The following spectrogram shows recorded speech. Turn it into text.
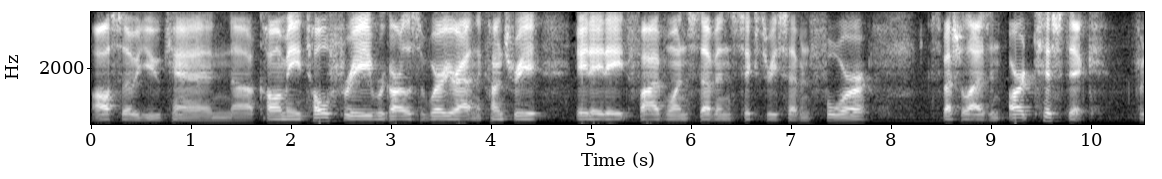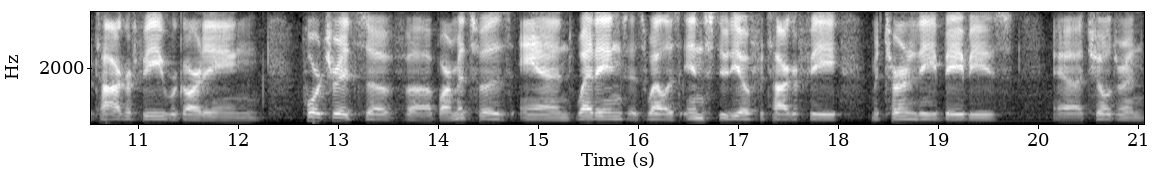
Also, you can uh, call me toll free, regardless of where you're at in the country, 888-517-6374. Specialize in artistic photography regarding portraits of uh, bar mitzvahs and weddings, as well as in-studio photography, maternity, babies, uh, children,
